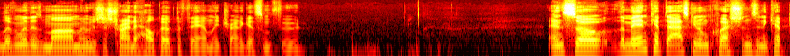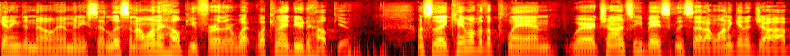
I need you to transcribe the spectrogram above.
living with his mom who was just trying to help out the family, trying to get some food. And so the man kept asking him questions and he kept getting to know him. And he said, Listen, I want to help you further. What, what can I do to help you? And so they came up with a plan where Chauncey basically said, I want to get a job,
